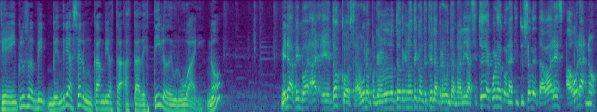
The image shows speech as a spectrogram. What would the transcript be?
que incluso vendría a ser un cambio hasta, hasta de estilo de Uruguay, ¿no? Mira, Pipo, ah, eh, dos cosas. Uno, porque no, te, no te contesté la pregunta en realidad. Si estoy de acuerdo con la institución de Tavares, ahora no.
